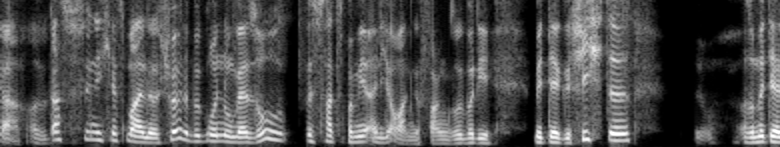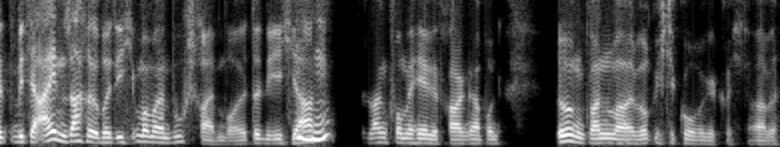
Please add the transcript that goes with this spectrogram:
Ja, also das finde ich jetzt mal eine schöne Begründung, weil so hat es bei mir eigentlich auch angefangen. So über die, mit der Geschichte, also mit der, mit der einen Sache, über die ich immer mal ein Buch schreiben wollte, die ich ja mhm lang vor mir hergetragen habe und irgendwann mal wirklich die Kurve gekriegt habe.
